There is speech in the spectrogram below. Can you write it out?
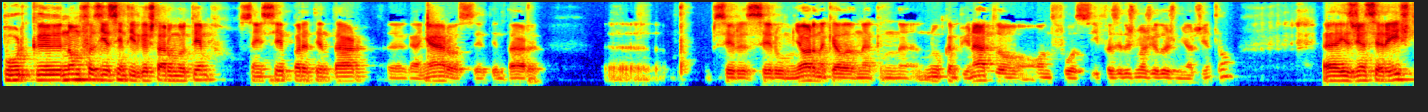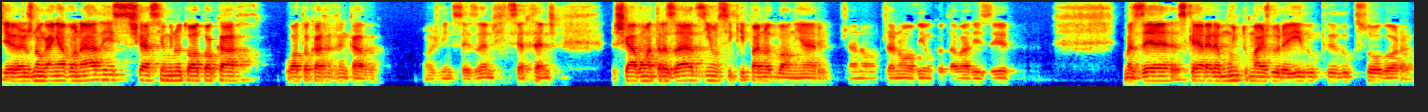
porque não me fazia sentido gastar o meu tempo sem ser para tentar uh, ganhar ou sem tentar uh, ser, ser o melhor naquela, na, na, no campeonato ou onde fosse e fazer dos meus jogadores melhores. Então, a exigência era isto, eles não ganhavam nada e se chegasse um minuto ao autocarro, o autocarro arrancava, aos 26 anos, 27 anos, chegavam atrasados e iam-se equipar no outro balneário, já não, já não ouviam o que eu estava a dizer, mas é, se calhar era muito mais duro aí do que, do que sou agora,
